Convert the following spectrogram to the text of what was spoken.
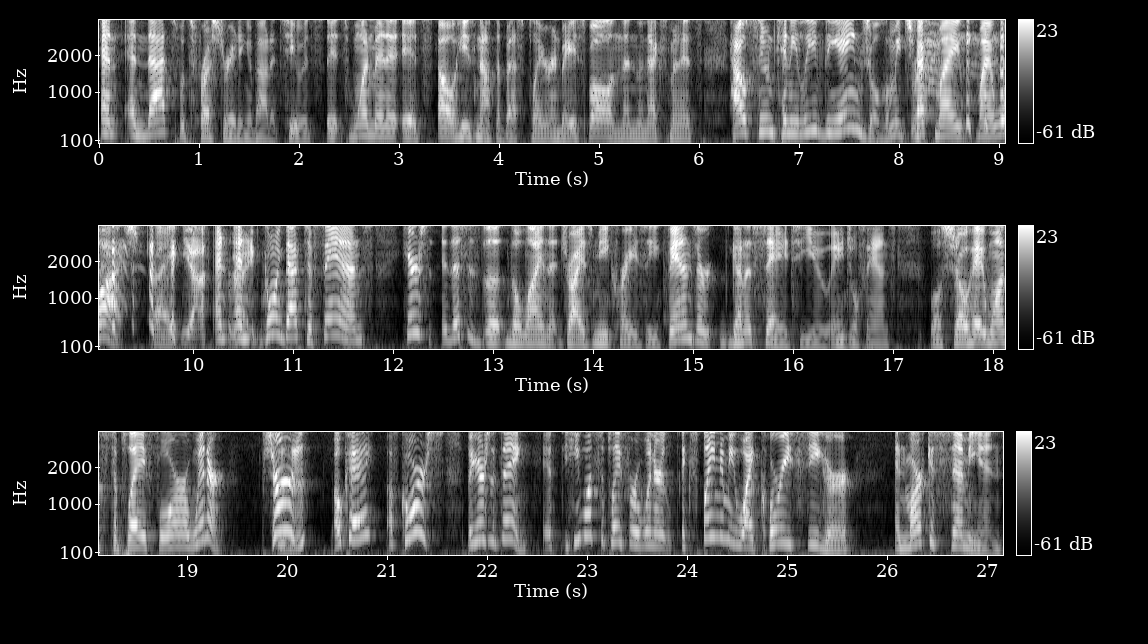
And and that's what's frustrating about it too. It's it's one minute it's oh he's not the best player in baseball, and then the next minute it's how soon can he leave the Angels? Let me check my my watch, right? Yeah, And right. and going back to fans, here's this is the the line that drives me crazy. Fans are gonna say to you, Angel fans, well, Shohei wants to play for a winner. Sure. Mm-hmm. Okay, of course. But here's the thing: if he wants to play for a winner, explain to me why Corey Seager and Marcus Semien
